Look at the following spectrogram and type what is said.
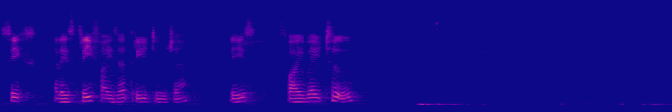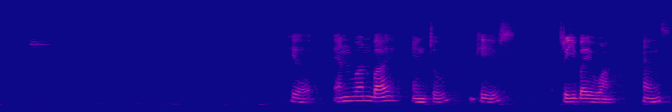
6 that is 3 5 ja 3 2 ja. Is 5 by 2 here n1 by n2 gives 3 by 1 hence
